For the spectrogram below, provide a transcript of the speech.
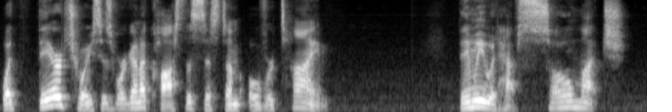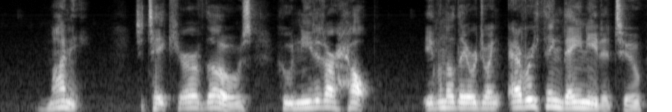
what their choices were going to cost the system over time. Then we would have so much money to take care of those who needed our help, even though they were doing everything they needed to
